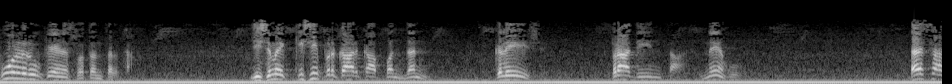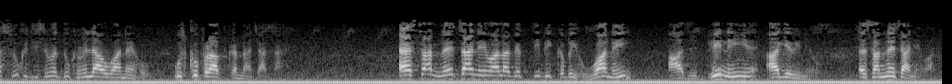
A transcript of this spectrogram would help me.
पूर्ण रूपेण स्वतंत्रता। जिसमें किसी प्रकार का बंधन, क्लेश, पराधीनता न हो। ऐसा सुख जिसमें दुख मिला हुआ न हो, उसको प्राप्त करना चाहता है। ऐसा न चाहने वाला व्यक्ति भी कभी हुआ नहीं, आज भी नहीं है, आगे भी नहीं हो ऐसा न चाहने वाला।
